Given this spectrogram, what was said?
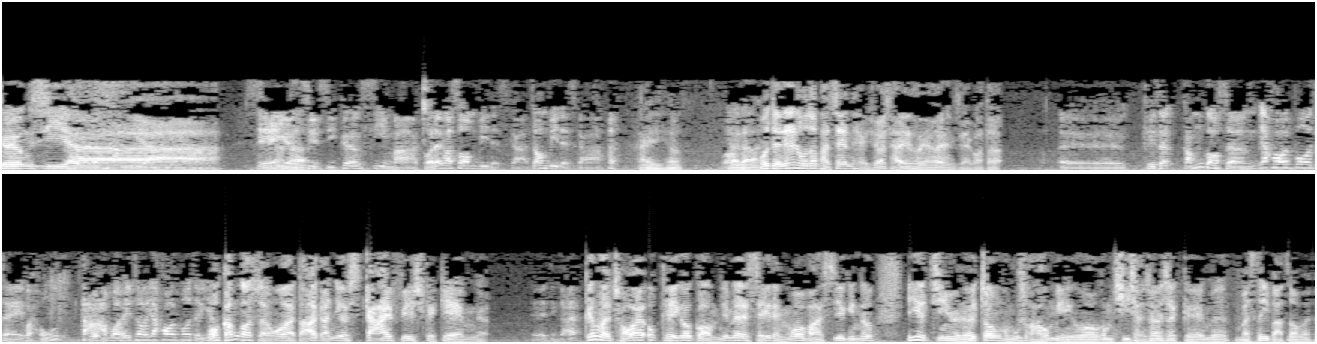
僵屍啊啊！！這樣算是僵屍嘛？嗰啲乜 zombies 㗎，zombies 㗎。係咁，哇係啦。我就聽好多 percentage 咗睇佢嗰陣時係覺得，誒、其實感覺上一開波就係、喂好淡喎，起初一開波就一我感覺上我係打緊呢個 Skyfish 嘅 game 嘅。解？今日坐喺屋企嗰個唔知咩死靈魔法師，見到呢個戰鋭女裝好熟口面喎，咁似曾相識嘅咁樣。唔係 Saber 裝咩？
